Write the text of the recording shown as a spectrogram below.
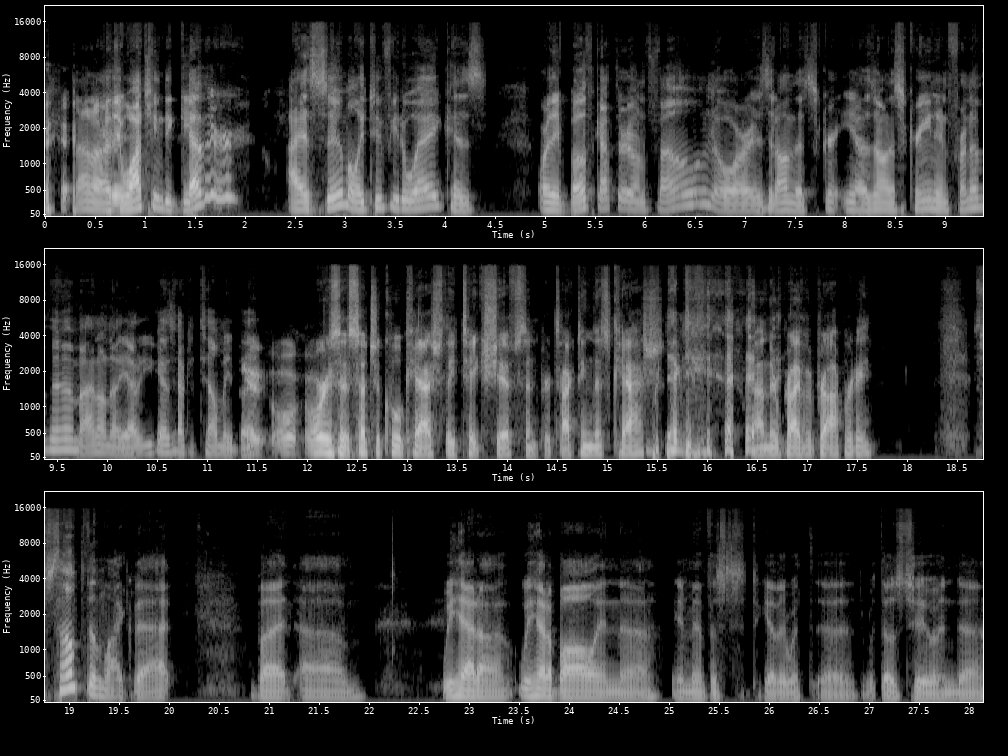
I don't know. Are they watching together? I assume only two feet away because, or they both got their own phone, or is it on the screen? You know, is it on the screen in front of them? I don't know. Yeah, you guys have to tell me. But or, or is it such a cool cache they take shifts in protecting this cache on their private property? something like that. But um, we had a we had a ball in uh, in Memphis together with uh, with those two, and uh,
